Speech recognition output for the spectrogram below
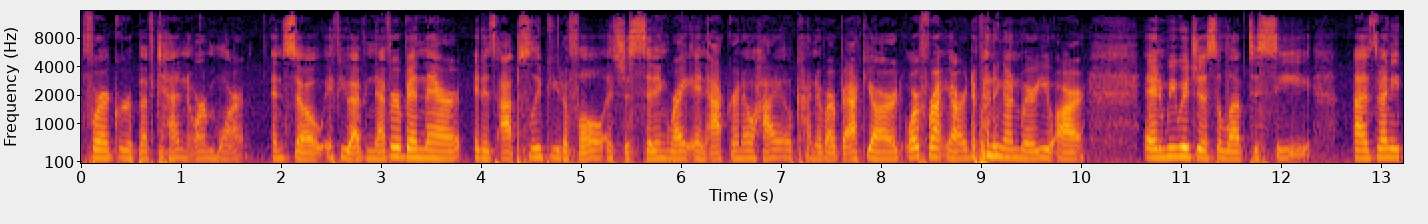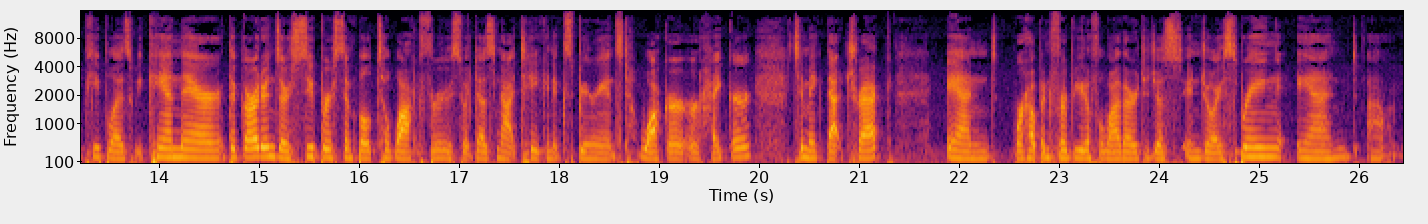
for a group of 10 or more. And so, if you have never been there, it is absolutely beautiful. It's just sitting right in Akron, Ohio, kind of our backyard or front yard, depending on where you are. And we would just love to see as many people as we can there. The gardens are super simple to walk through, so it does not take an experienced walker or hiker to make that trek. And we're hoping for beautiful weather to just enjoy spring and um,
